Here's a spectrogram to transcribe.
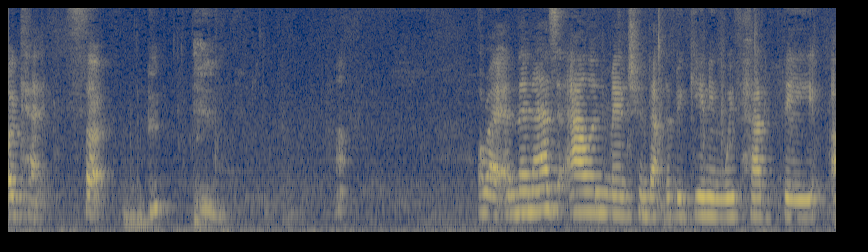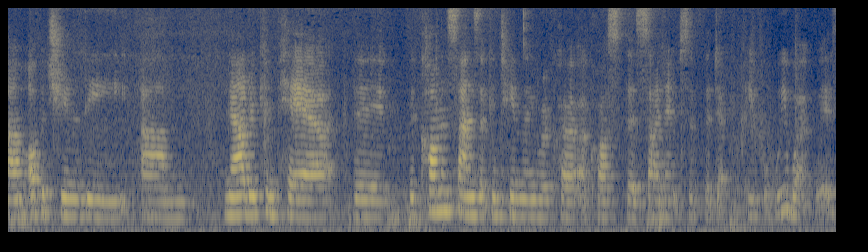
Okay, so. All right, and then as Alan mentioned at the beginning, we've had the um, opportunity um, now to compare the, the common signs that continually recur across the networks of the people we work with,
